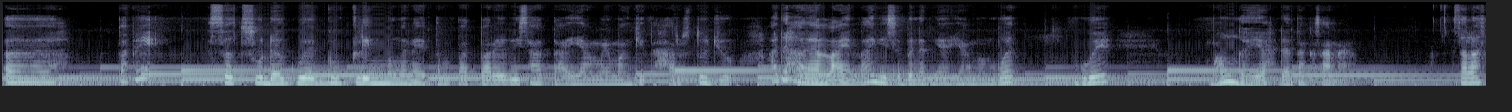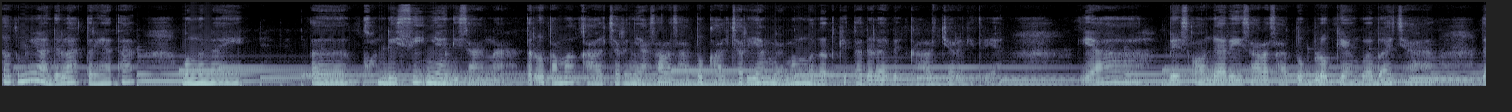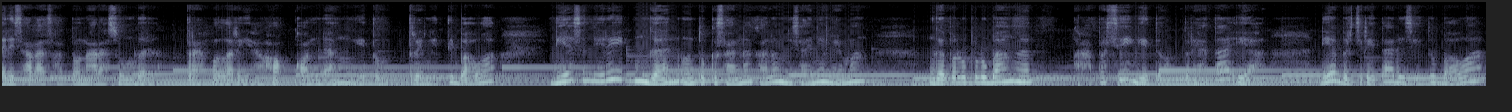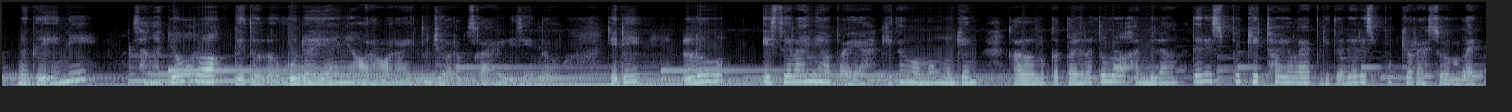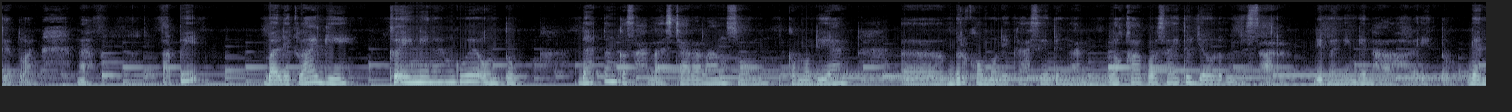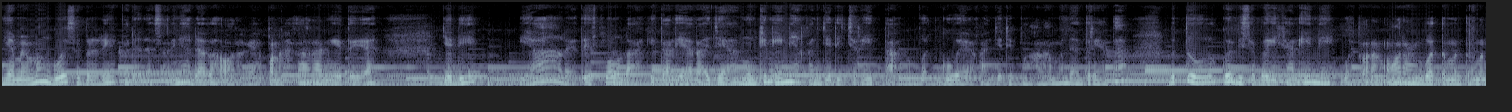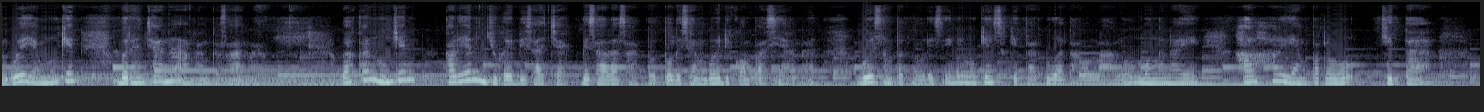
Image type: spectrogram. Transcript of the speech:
uh, tapi sesudah gue googling mengenai tempat pariwisata yang memang kita harus tuju, ada hal yang lain lagi sebenarnya yang membuat gue mau nggak ya datang ke sana. Salah satunya adalah ternyata mengenai uh, kondisinya di sana, terutama culture-nya. Salah satu culture yang memang menurut kita adalah bad culture gitu ya. Ya based on dari salah satu blog yang gue baca dari salah satu narasumber traveler yang Hok Kondang gitu Trinity bahwa dia sendiri enggan untuk ke sana kalau misalnya memang nggak perlu-perlu banget. Kenapa sih gitu? Ternyata ya dia bercerita di situ bahwa negeri ini sangat jorok gitu loh. Budayanya orang-orang itu jorok sekali situ. Jadi lu istilahnya apa ya? Kita ngomong mungkin kalau lu ke toilet tuh lu akan bilang dari spooky toilet gitu. Dari spooky restroom like that one. Nah tapi balik lagi keinginan gue untuk datang ke sana secara langsung kemudian e, berkomunikasi dengan lokal person itu jauh lebih besar dibandingin hal-hal itu. Dan ya memang gue sebenarnya pada dasarnya adalah orang yang penasaran gitu ya. Jadi ya let it flow lah kita lihat aja. Mungkin ini akan jadi cerita buat gue akan jadi pengalaman dan ternyata betul gue bisa bagikan ini buat orang-orang buat teman-teman gue yang mungkin berencana akan ke sana. Bahkan mungkin kalian juga bisa cek di salah satu tulisan gue di Kompasiana. Gue sempat nulis ini mungkin sekitar 2 tahun lalu mengenai hal-hal yang perlu kita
